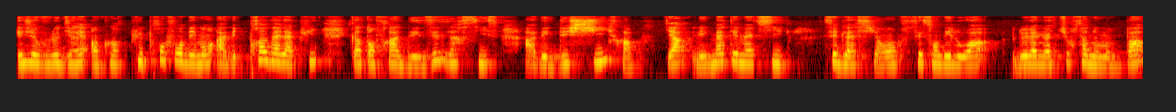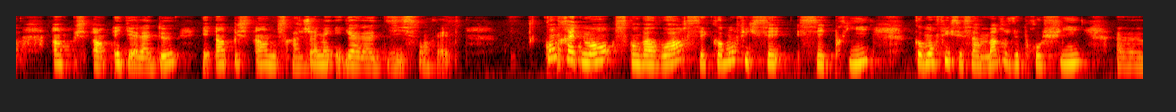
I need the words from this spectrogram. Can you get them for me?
et je vous le dirai encore plus profondément avec preuve à l'appui quand on fera des exercices avec des chiffres car les mathématiques, c'est de la science, ce sont des lois de la nature, ça ne monte pas. 1 plus 1 égale à 2 et 1 plus 1 ne sera jamais égal à 10 en fait. Concrètement, ce qu'on va voir, c'est comment fixer ses prix, comment fixer sa marge de profit, euh,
